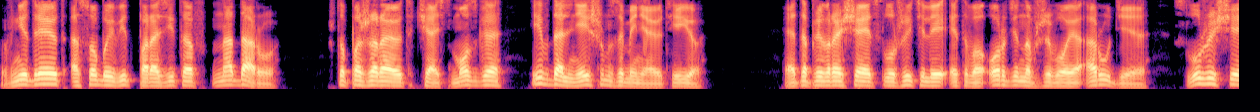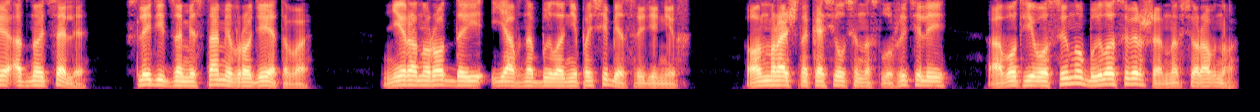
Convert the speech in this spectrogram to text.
внедряют особый вид паразитов надару, что пожирают часть мозга и в дальнейшем заменяют ее. Это превращает служителей этого ордена в живое орудие, служащее одной цели – следить за местами вроде этого. Нирану Роддой явно было не по себе среди них, он мрачно косился на служителей, а вот его сыну было совершенно все равно.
